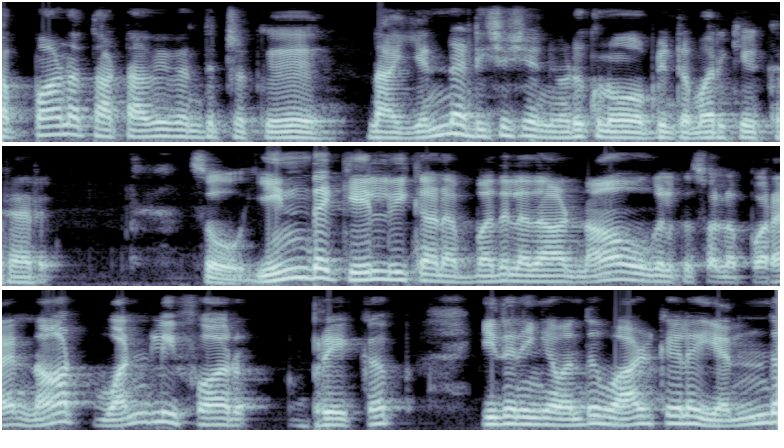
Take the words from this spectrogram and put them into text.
தப்பான தாட்டாகவே வந்துட்டுருக்கு. நான் என்ன டிசிஷன் எடுக்கணும் அப்படின்ற மாதிரி கேட்குறாரு ஸோ இந்த கேள்விக்கான பதிலை தான் நான் உங்களுக்கு சொல்ல போகிறேன் நாட் ஒன்லி ஃபார் பிரேக்கப் இதை நீங்கள் வந்து வாழ்க்கையில் எந்த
